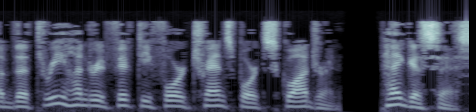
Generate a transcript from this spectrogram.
of the 354 Transport Squadron Pegasus,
